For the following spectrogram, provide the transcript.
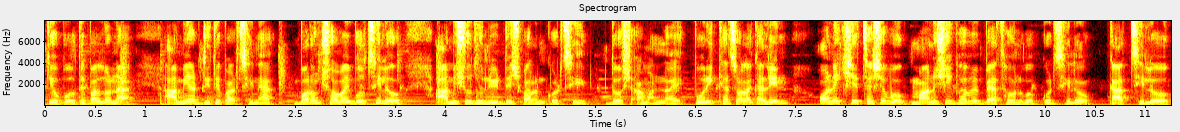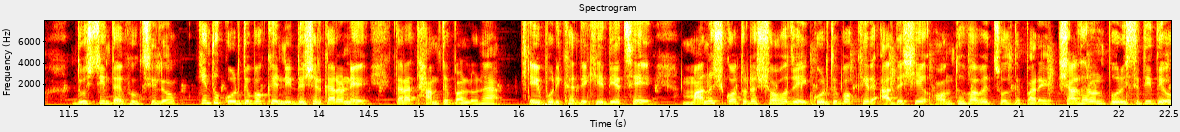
কেউ বলতে পারল না, আমি আর দিতে পারছি না। বরং সবাই বলছিল, আমি শুধু নির্দেশ পালন করছি, দোষ আমার নয়। পরীক্ষা চলাকালীন অনেক স্বেচ্ছাসেবক মানসিকভাবে ব্যথা অনুভব করছিল, কাঁদছিল, দুশ্চিন্তায় ভুগছিল। কিন্তু কর্তৃপক্ষের নির্দেশের কারণে তারা থামতে পারল না। এই পরীক্ষা দেখিয়ে দিয়েছে, মানুষ কতটা সহজেই কর্তৃপক্ষের আদেশে অন্ধভাবে চলতে পারে। সাধারণ পরিস্থিতিতেও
